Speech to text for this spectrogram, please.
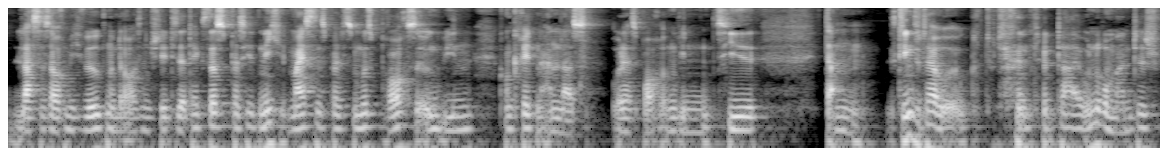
lasse es auf mich wirken und daraus entsteht dieser Text. Das passiert nicht. Meistens muss, braucht es irgendwie einen konkreten Anlass oder es braucht irgendwie ein Ziel. Dann, es klingt total, total, total unromantisch,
